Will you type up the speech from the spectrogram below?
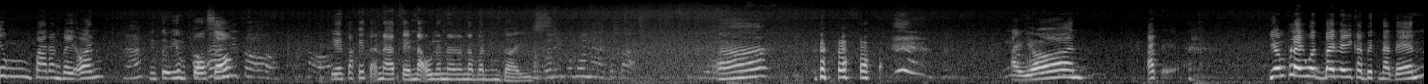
Yung parang gayon? Ha? Tu- yung poso? dito. oh. Yan, pakita natin. Naulan na, na naman, guys. Galing ko muna. Baba. Ah. Ayun. At, yung plywood ba na ikabit na din?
